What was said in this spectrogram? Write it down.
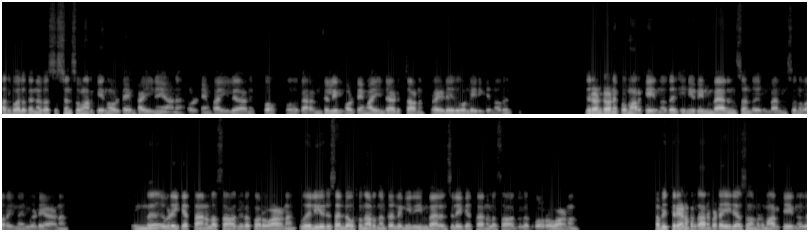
അതുപോലെ തന്നെ റെസിസ്റ്റൻസ് മാർക്ക് ചെയ്യുന്ന ഓൾ ടൈം ഹൈനെയാണ് ഓൾ ടൈം ഹൈയിലാണ് ഇപ്പോൾ കറന്റ്ലി ഓൾ ടൈം ഹൈന്റെ അടുത്താണ് ട്രേഡ് ചെയ്തുകൊണ്ടിരിക്കുന്നത്. ഇത് രണ്ടുമാണ് ഇപ്പോൾ മാർക്ക് ചെയ്യുന്നത്. ഇനിയൊരു ഇംബാലൻസ് ഉണ്ട്. ഇംബാലൻസ് എന്ന് പറയുന്നത് ഇവിടെയാണ്. ഇന്ന് ഇവിടേക്ക് എത്താനുള്ള സാധ്യത കുറവാണ്. വലിയൊരു സെൽ ഓഫ് നടന്നിട്ട് അല്ലെങ്കിൽ ഈ ഇംബാലൻസിലേക്ക് എത്താനുള്ള സാധ്യത കുറവാണ്. അപ്പൊ ഇത്രയാണ് പ്രധാനപ്പെട്ട ഏരിയാസ് നമ്മൾ മാർക്ക് ചെയ്യുന്നത്.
